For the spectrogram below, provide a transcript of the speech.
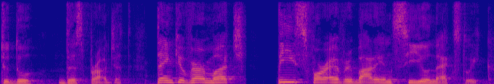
to do this project. Thank you very much. Peace for everybody, and see you next week.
